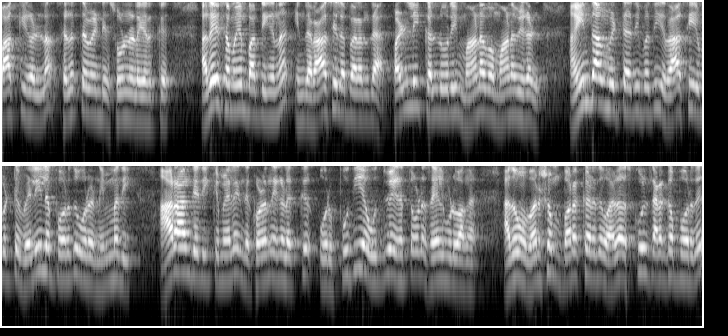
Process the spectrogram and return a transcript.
பாக்கிகள்லாம் செலுத்த வேண்டிய சூழ்நிலை இருக்குது அதே சமயம் பார்த்தீங்கன்னா இந்த ராசியில் பிறந்த பள்ளி கல்லூரி மாணவ மாணவிகள் ஐந்தாம் வீட்டு அதிபதி ராசியை விட்டு வெளியில் போகிறது ஒரு நிம்மதி. ஆறாம் தேதிக்கு மேலே இந்த குழந்தைகளுக்கு ஒரு புதிய உத்வேகத்தோடு செயல்படுவாங்க. அதுவும் வருஷம் பிறக்கிறது அதாவது ஸ்கூல் திறக்க போகிறது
